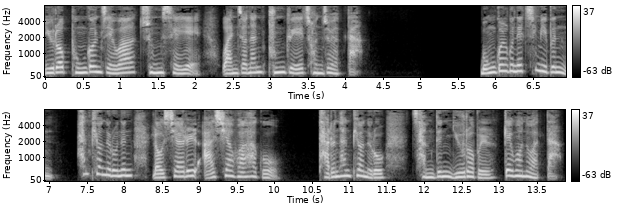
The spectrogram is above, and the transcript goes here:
유럽 봉건제와 중세의 완전한 붕괴의 전조였다. 몽골군의 침입은 한편으로는 러시아를 아시아화하고 다른 한편으로 잠든 유럽을 깨워놓았다.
